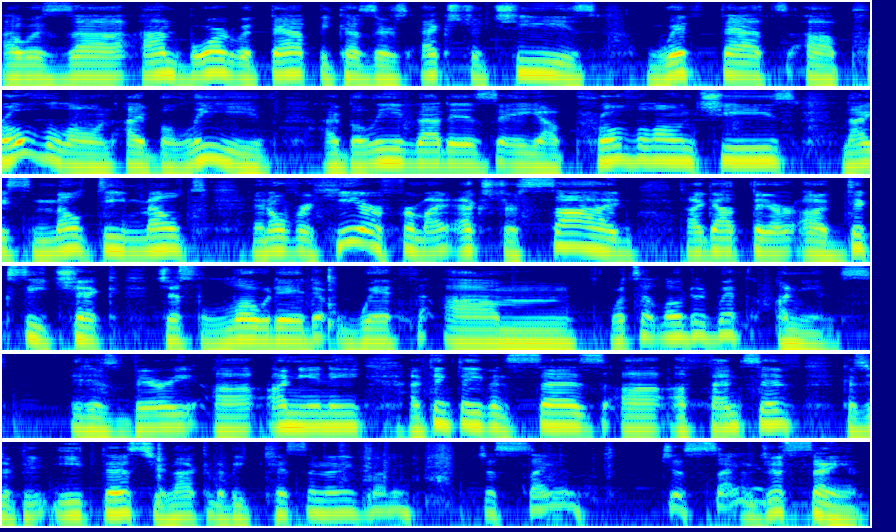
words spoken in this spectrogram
I was uh, on board with that because there's extra cheese with that uh, provolone, I believe. I believe that is a uh, provolone cheese, nice melty melt. And over here for my extra side, I got their uh, Dixie Chick just loaded with, um, what's it loaded with? Onions. It is very uh, oniony. I think they even says uh, offensive because if you eat this, you're not going to be kissing anybody. Just saying. Just saying. I'm Just saying.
